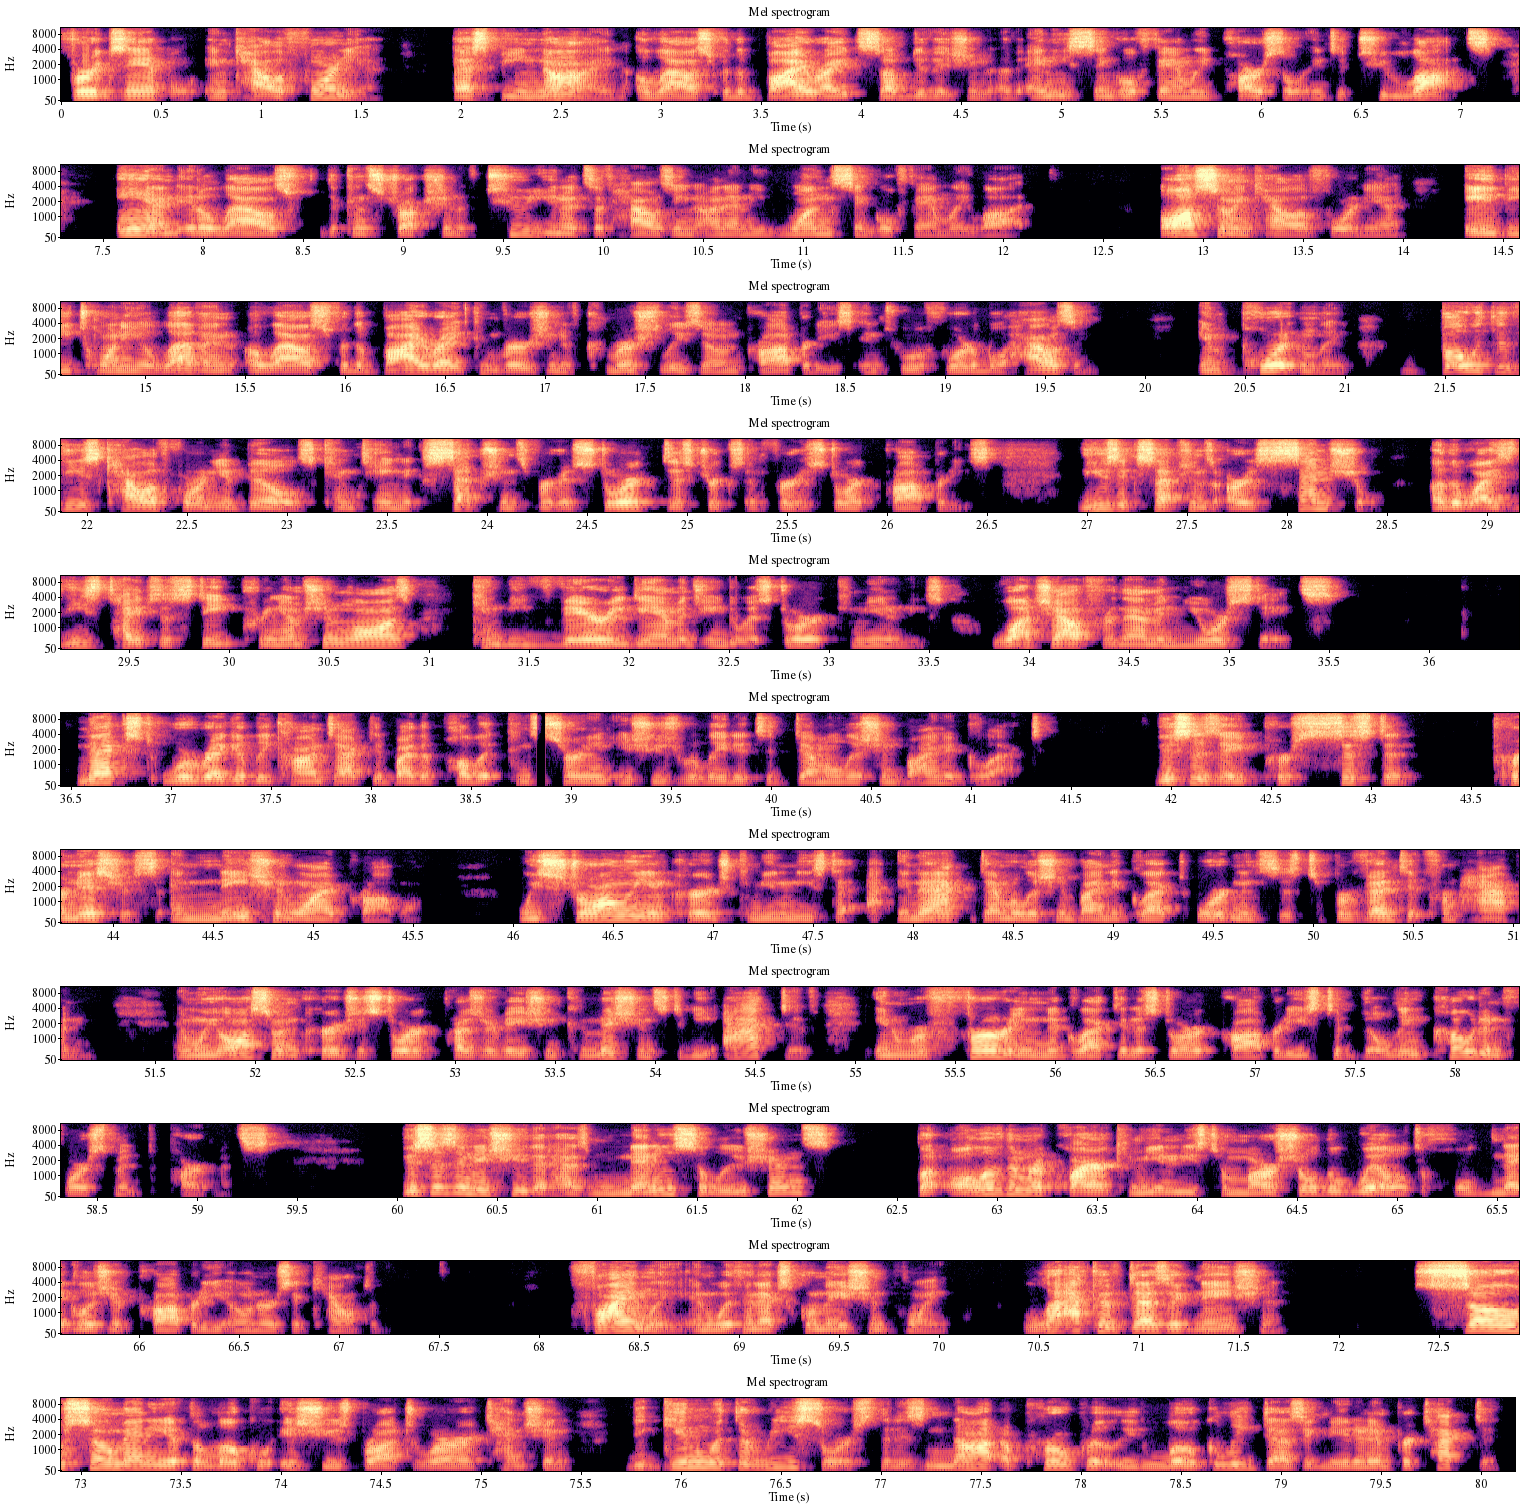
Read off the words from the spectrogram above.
For example, in California, SB 9 allows for the by right subdivision of any single family parcel into two lots, and it allows the construction of two units of housing on any one single family lot. Also in California, AB 2011 allows for the by right conversion of commercially zoned properties into affordable housing. Importantly, both of these California bills contain exceptions for historic districts and for historic properties. These exceptions are essential. Otherwise, these types of state preemption laws can be very damaging to historic communities. Watch out for them in your states. Next, we're regularly contacted by the public concerning issues related to demolition by neglect. This is a persistent pernicious and nationwide problem. We strongly encourage communities to enact demolition by neglect ordinances to prevent it from happening. And we also encourage historic preservation commissions to be active in referring neglected historic properties to building code enforcement departments. This is an issue that has many solutions, but all of them require communities to marshal the will to hold negligent property owners accountable. Finally, and with an exclamation point, lack of designation so, so many of the local issues brought to our attention begin with a resource that is not appropriately locally designated and protected.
